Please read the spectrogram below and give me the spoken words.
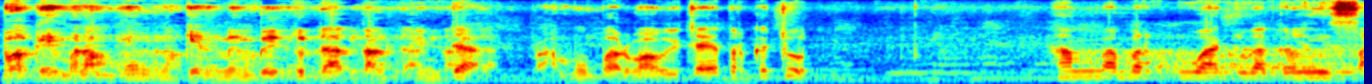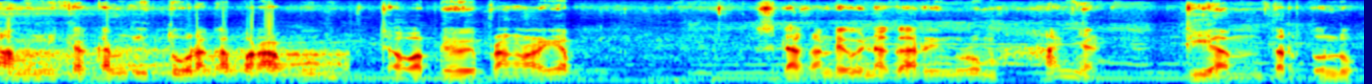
Bagaimana mungkin mimpi itu datang, Dinda? Prabu Barmawijaya terkejut Hamba berdua juga gelisah memikirkan itu Raka Prabu. Jawab Dewi Prangrayap. Sedangkan Dewi Nagaringrum hanya diam tertunduk.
